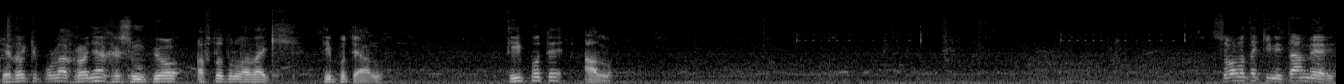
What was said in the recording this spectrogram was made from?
Εδώ και πολλά χρόνια χρησιμοποιώ αυτό το λαδάκι. Τίποτε άλλο. Τίποτε άλλο. Σε όλα τα κινητά μέρη.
